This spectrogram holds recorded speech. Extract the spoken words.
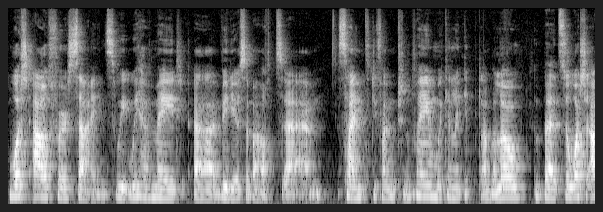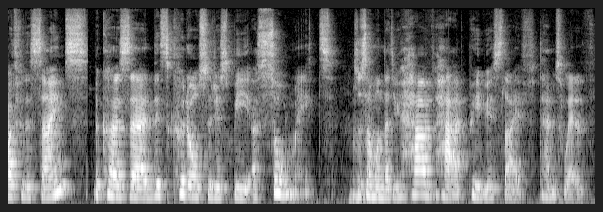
watch out for signs. We we have made uh, videos about um, signs to find twin flame. We can link it down below. But so watch out for the signs because uh, this could also just be a soulmate. So someone that you have had previous lifetimes with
